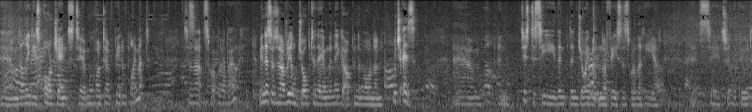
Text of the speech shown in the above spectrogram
um, the ladies or gents to move on to paid employment. So that's what we're about. Mean, this is a real job to them when they get up in the morning, which is. Um, and just to see the, the enjoyment in their faces while they're here, it's, uh, it's really good.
